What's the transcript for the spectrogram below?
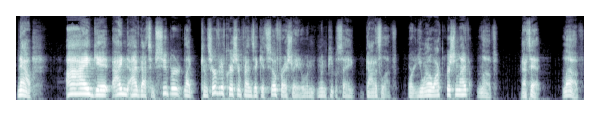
Now, I get, I, I've got some super like conservative Christian friends that get so frustrated when, when people say God is love or you want to walk the Christian life? Love. That's it. Love.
